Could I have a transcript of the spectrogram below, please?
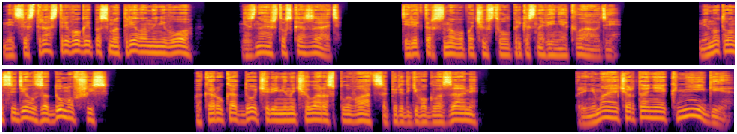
Медсестра с тревогой посмотрела на него, не зная, что сказать. Директор снова почувствовал прикосновение Клауди. Минуту он сидел, задумавшись, пока рука дочери не начала расплываться перед его глазами, принимая очертания книги,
